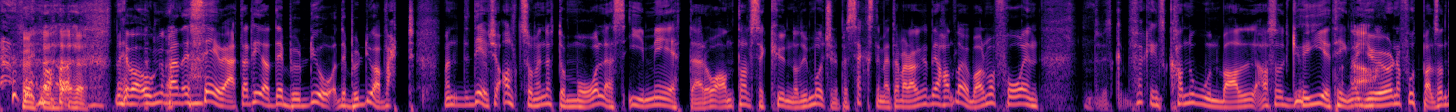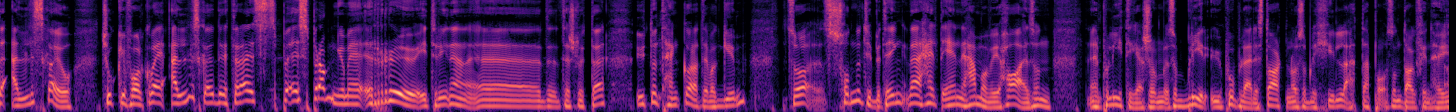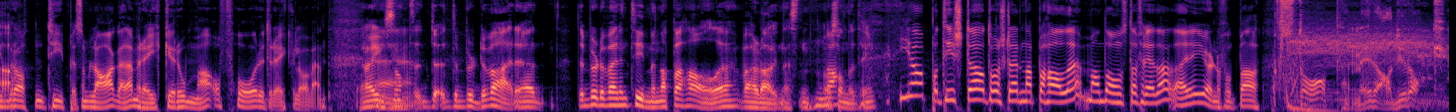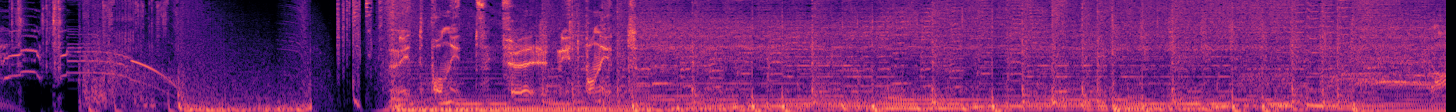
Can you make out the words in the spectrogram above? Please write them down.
da jeg var, jeg var ung. Men jeg ser jo i ettertid at det burde jo, det burde jo ha vært. Men det er jo ikke alt som er nødt til å måles i meter og antall sekunder. Du må ikke løpe 60 meter hver dag. Det handler jo bare om å få inn fuckings kanonball, altså gøye ting. Og hjørnefotball. Sånn. Det elsker jo tjukke folk. Og jeg elsker jo drittet der. Jeg sp- Jeg sprang jo med rød i trynet eh, til- slutt der, uten å tenke over at det var gym. Så sånne type ting, det er jeg helt enig. Her må vi ha en sånn en politiker som, som blir upopulær i starten, og så blir hylla etterpå. Sånn Dagfinn Høybråten-type som lager de røykerommene og får ut røykeloven. Ja, ikke sant? Det, det, burde være, det burde være en time nappe hale hver dag, nesten. Og Ja. sånne ting. Ja, på tirsdag og torsdag er det nappe hale. Mandag, onsdag, fredag det er det hjørnefotball. Stå opp med Radio Rock. Nytt på nytt før Nytt på nytt.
